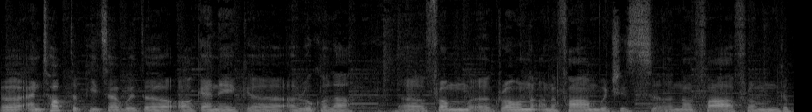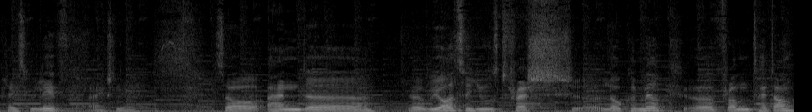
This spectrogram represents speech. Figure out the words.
uh, and topped the pizza with uh, organic arugula from grown on a farm, which is not far from the place we live, actually. So and. Uh, we also used fresh uh, local milk uh, from Taidong,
